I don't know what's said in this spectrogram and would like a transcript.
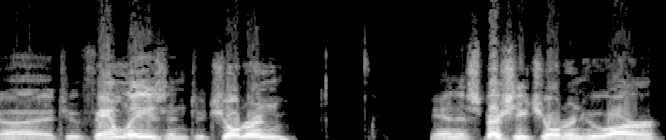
uh, to families and to children, and especially children who are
